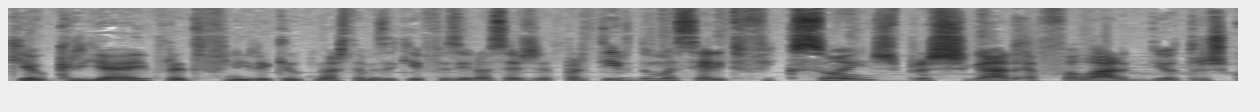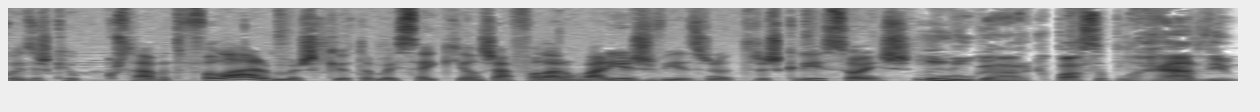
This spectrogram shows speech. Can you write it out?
que eu criei para definir aquilo que nós estamos aqui a fazer, ou seja, a partir de uma série de ficções para chegar a falar de outras coisas que eu gostava de falar, mas que eu também sei que eles já falaram várias vezes noutras criações. Um lugar que passa pela rádio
